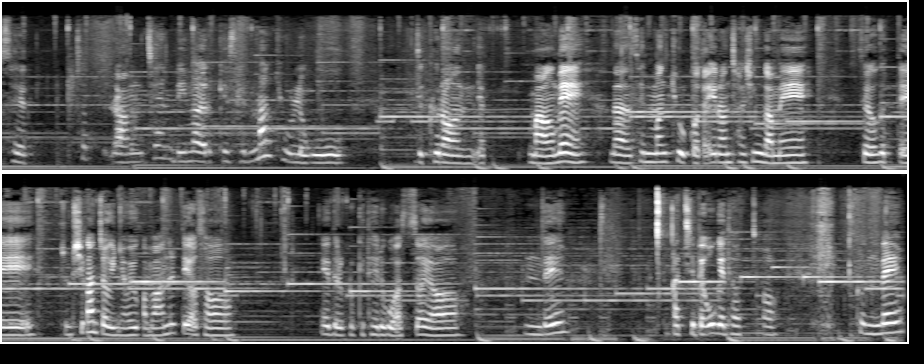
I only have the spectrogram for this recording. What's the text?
셋, 첫 랑 첸, 리나 이렇게 셋만 키우려고 이제 그런 마음에 난 셋만 키울 거다 이런 자신감에 제가 그때 좀 시간적인 여유가 많을 때여서 애들 그렇게 데리고 왔어요. 근데 아까 집에 오게 되었죠. 근데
